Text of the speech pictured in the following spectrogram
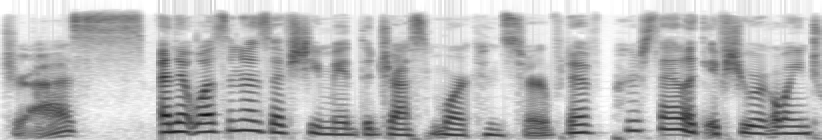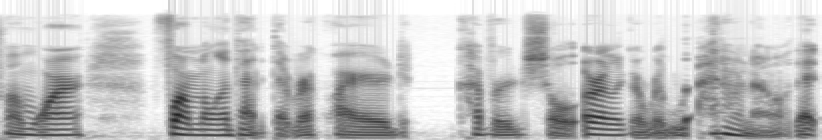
dress. And it wasn't as if she made the dress more conservative per se. Like if she were going to a more formal event that required covered shoulder or like a I don't know that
